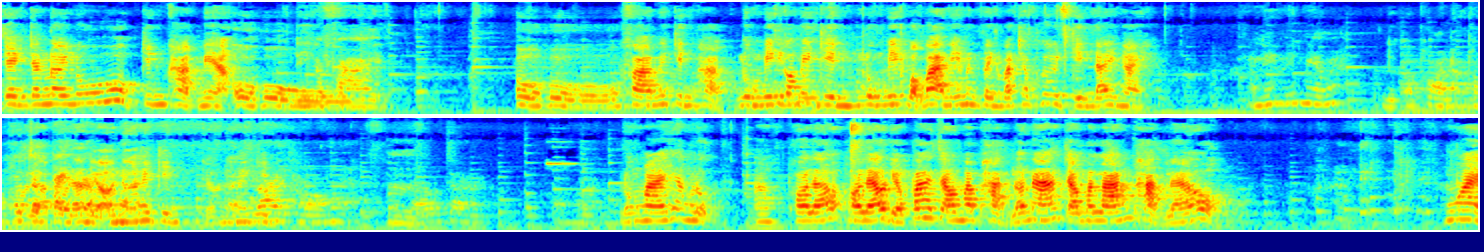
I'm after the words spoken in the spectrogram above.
เก่งจังเลยลูก กินผักเนี่ย โอ้โห ดีกับไฟ โอ้โห ฟ้าไม่กินผัก ลุงมิกก็ไม่กิน ลุงมิกบอกว่าอันนี้มันเป็นวัชพืชกินได้ไง อันนี้นี่แมวไหมหรือเขาพอแล้วเพราะพอเขาแล้จะวไปพอแล้วเดี๋ยวเอาเนื้อให้กิน เดี๋ยวเอาเหมืเนื้ออนให้กินย่อยท้องอะอืมเขาจะประมาณลงไม้ยังลูกอะพอแล้วพอแล้วเดี๋ยวป้าจะเอามาผัดแล้วนะ จะเอามาล้างผัดแล้ว ห่วย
